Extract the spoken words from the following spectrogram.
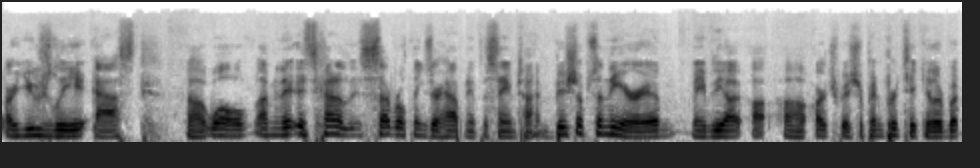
are usually asked uh, well, I mean, it's kind of several things are happening at the same time. Bishops in the area, maybe the uh, uh, Archbishop in particular, but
